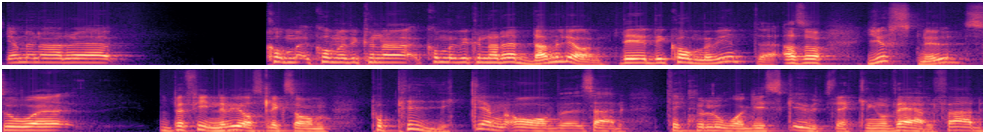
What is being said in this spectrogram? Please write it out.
jag menar, eh, kommer, kommer, vi kunna, kommer vi kunna rädda miljön? Det, det kommer vi inte. Alltså, just nu så eh, befinner vi oss liksom på piken av eh, så här, teknologisk utveckling och välfärd.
